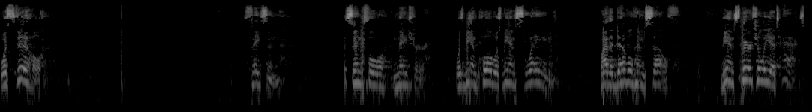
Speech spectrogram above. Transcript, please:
was still facing the sinful nature, was being pulled, was being swayed by the devil himself, being spiritually attacked,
